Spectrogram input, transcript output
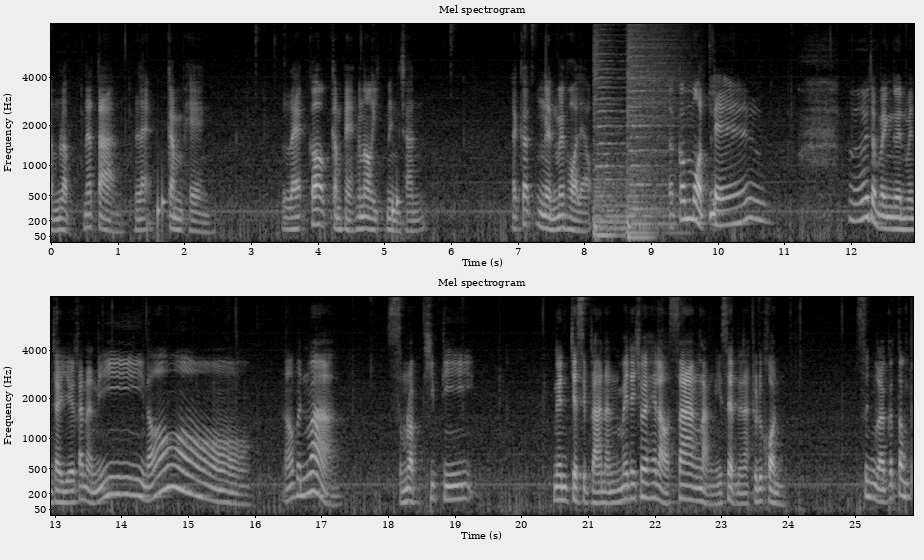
สำหรับหน้าต่างและกำแพง และก็กำแพงข้างนอกอีกหนึ่งชั้น แล้วก็เงินไม่พอแล้ว แล้วก็หมดแล้วเอ้ยทำไมเงินมันใช้เยอะขนาดนี้เนาะเอาเป็นว่าสำหรับคลิปนี้ เงิน 70 ล้านนั้นไม่ได้ช่วยให้เราสร้างหลังนี้เสร็จเลยนะทุกๆคน ซึ่งเราก็ต้องไป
